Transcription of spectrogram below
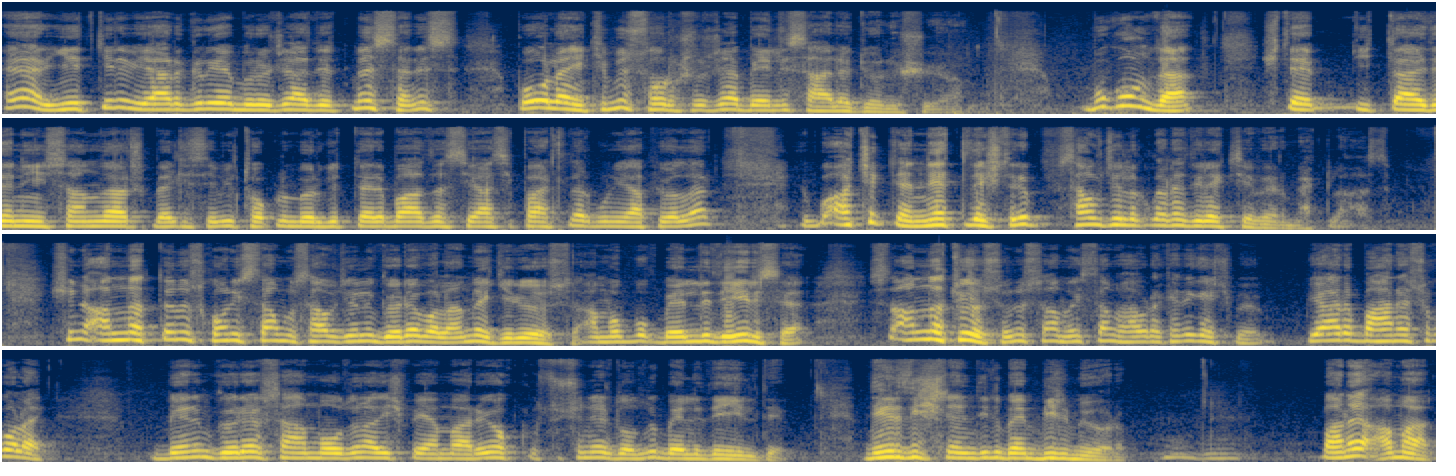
Eğer yetkili ve yargıya müracaat etmezseniz bu olayın kimin soruşturacağı belli hale dönüşüyor. Bu konuda işte iddia eden insanlar, belki sivil toplum örgütleri, bazen siyasi partiler bunu yapıyorlar. Bu açıkça netleştirip savcılıklara dilekçe vermek lazım. Şimdi anlattığınız konu İstanbul Savcılığı'nın görev alanına giriyorsa ama bu belli değilse siz anlatıyorsunuz ama İstanbul harekete geçmiyor. Bir ara bahanesi kolay. Benim görev sahamı olduğuna hiçbir emare yok. Suçun nerede olduğu belli değildi. Nerede işlendiğini ben bilmiyorum. Bana ama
